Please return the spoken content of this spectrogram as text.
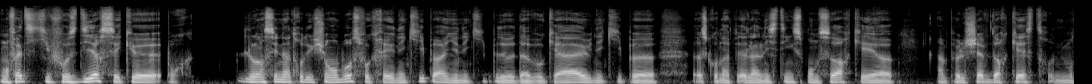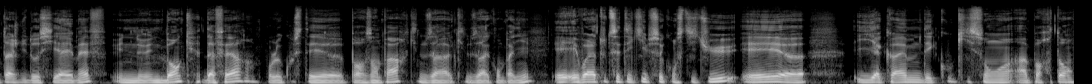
En fait, ce qu'il faut se dire, c'est que pour lancer une introduction en bourse, il faut créer une équipe. hein. Il y a une équipe d'avocats, une équipe, ce qu'on appelle un listing sponsor qui est un peu le chef d'orchestre du montage du dossier AMF, une, une banque d'affaires, pour le coup c'était euh, Port Empire qui nous a, qui nous a accompagnés. Et, et voilà, toute cette équipe se constitue et euh, il y a quand même des coûts qui sont importants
